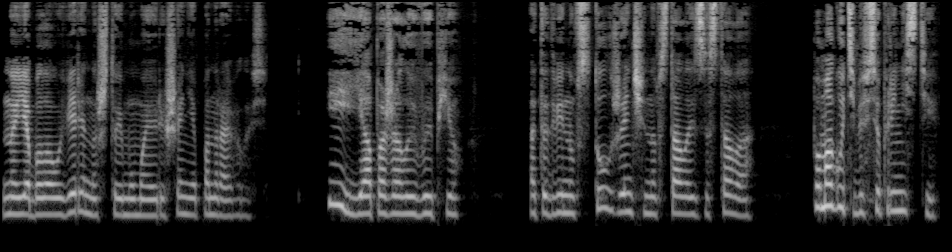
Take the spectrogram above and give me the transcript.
но я была уверена, что ему мое решение понравилось. «И я, пожалуй, выпью». Отодвинув стул, женщина встала из-за стола. «Помогу тебе все принести».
